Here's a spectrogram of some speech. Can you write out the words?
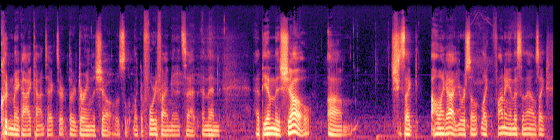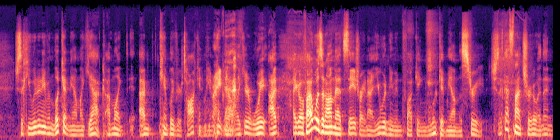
couldn't make eye contact her during the show it was like a 45 minute set and then at the end of the show um, she's like oh my god you were so like funny and this and that i was like she's like you wouldn't even look at me. I'm like yeah i'm like i can't believe you're talking to me right now. Like you're way i i go if i wasn't on that stage right now you wouldn't even fucking look at me on the street. She's like that's not true. And then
